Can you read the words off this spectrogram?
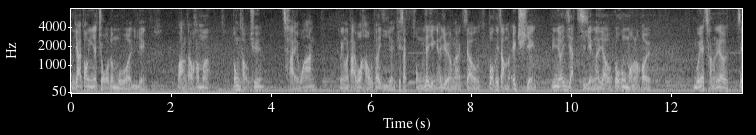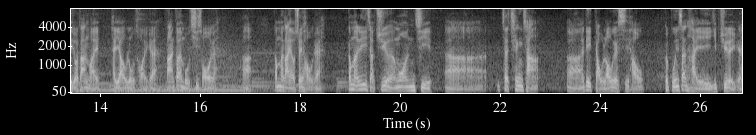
而家當然一座都冇喎二型。橫頭磡啊、東頭村、柴灣，另外大窩口都係二型，其實同一型一樣啊，就不過佢就唔係 H 型，變咗日字型啊，由高空望落去，每一層都有四座單位，係有露台嘅，但都係冇廁所嘅，啊，咁啊但有水喉嘅，咁啊呢啲就主要係安置啊，即係清拆啊一啲舊樓嘅時候。佢本身係業主嚟嘅，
